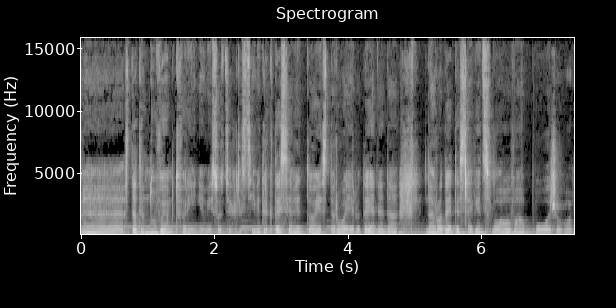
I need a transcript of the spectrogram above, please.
Е, Стати новим творінням Ісусі Христі, відректися від тої старої людини, да, народитися від Слова Божого.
